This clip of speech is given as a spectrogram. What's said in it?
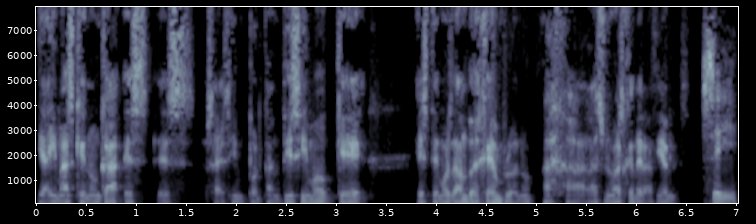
y ahí más que nunca es, es, o sea, es importantísimo que estemos dando ejemplo ¿no? a, las nuevas generaciones. Sí,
